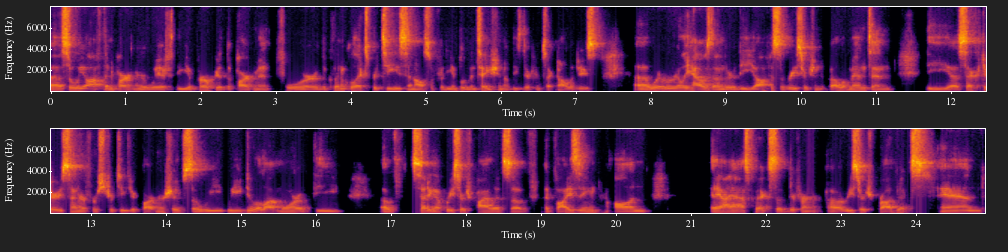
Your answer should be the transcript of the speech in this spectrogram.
uh, so we often partner with the appropriate department for the clinical expertise and also for the implementation of these different technologies. Uh, we're really housed under the Office of Research and Development and the uh, Secretary Center for Strategic Partnerships. So we we do a lot more of the of setting up research pilots, of advising on AI aspects of different uh, research projects and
